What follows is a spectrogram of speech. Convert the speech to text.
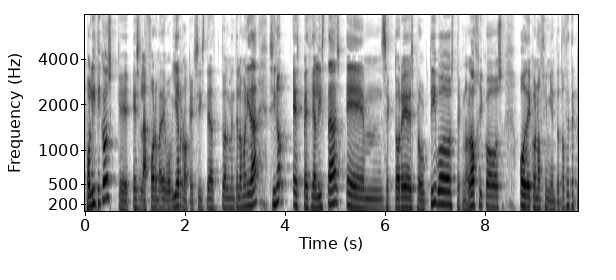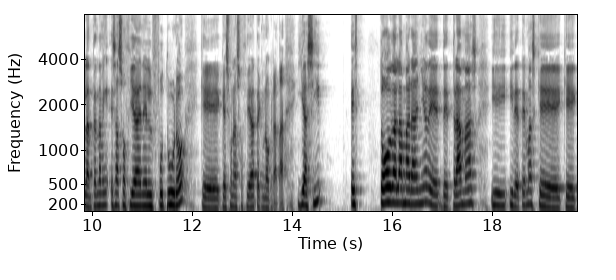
políticos, que es la forma de gobierno que existe actualmente en la humanidad, sino especialistas en sectores productivos, tecnológicos o de conocimiento. Entonces te plantean también esa sociedad en el futuro que, que es una sociedad tecnócrata. Y así es toda la maraña de, tramas y, de temas que, que-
